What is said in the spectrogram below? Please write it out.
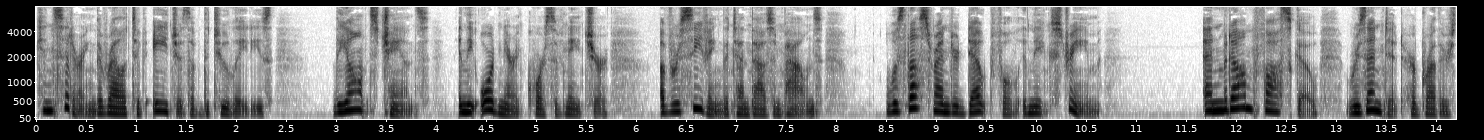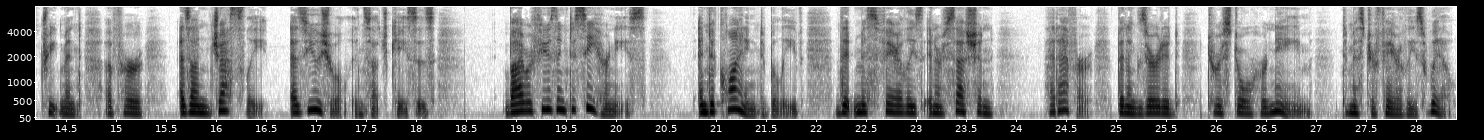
Considering the relative ages of the two ladies, the aunt's chance, in the ordinary course of nature, of receiving the ten thousand pounds was thus rendered doubtful in the extreme and Madame Fosco resented her brother's treatment of her as unjustly as usual in such cases, by refusing to see her niece, and declining to believe that Miss Fairlie's intercession had ever been exerted to restore her name to Mr. Fairlie's will.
